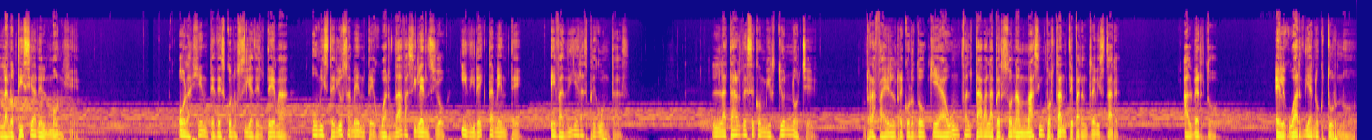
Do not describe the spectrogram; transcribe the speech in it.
la noticia del monje. O la gente desconocía del tema o misteriosamente guardaba silencio y directamente evadía las preguntas. La tarde se convirtió en noche. Rafael recordó que aún faltaba la persona más importante para entrevistar. Alberto, el guardia nocturno.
